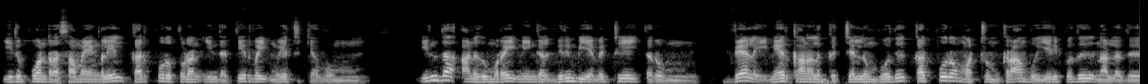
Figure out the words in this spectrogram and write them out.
இது போன்ற சமயங்களில் கற்பூரத்துடன் இந்த தீர்வை முயற்சிக்கவும். இந்த அணுகுமுறை நீங்கள் விரும்பிய வெற்றியை தரும். வேலை நேர்காணலுக்கு செல்லும் போது கற்பூரம் மற்றும் கிராம்பு எரிப்பது நல்லது.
